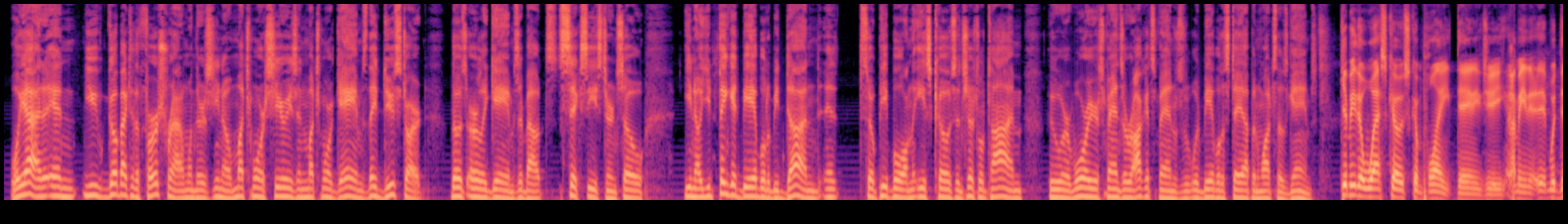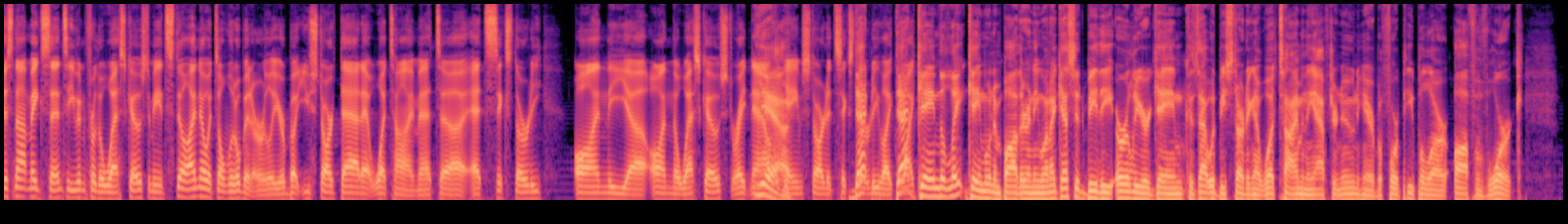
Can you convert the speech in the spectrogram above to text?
Well, yeah, and you go back to the first round when there's you know much more series and much more games. They do start those early games about six Eastern, so you know you'd think it'd be able to be done. It, so people on the East Coast and Central Time who are Warriors fans or Rockets fans would be able to stay up and watch those games. Give me the West Coast complaint, Danny G. I mean, it, would this not make sense even for the West Coast? I mean, it's still I know it's a little bit earlier, but you start that at what time? At uh, at six thirty on the uh, on the West Coast right now. Yeah. The game started six thirty. Like that why- game, the late game wouldn't bother anyone. I guess it'd be the earlier game because that would be starting at what time in the afternoon here before people are off of work.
